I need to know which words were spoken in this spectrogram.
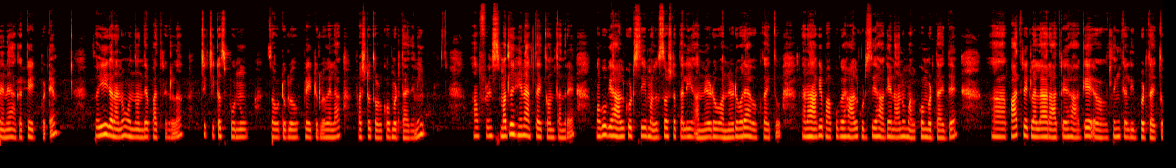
ನೆನೆ ಹಾಕೋಕ್ಕೆ ಇಟ್ಬಿಟ್ಟೆ. ಸೊ ಈಗ ನಾನು ಒಂದೊಂದೇ ಪಾತ್ರೆಗಳನ್ನ ಚಿಕ್ಕ ಚಿಕ್ಕ ಸ್ಪೂನು ಸೌಟುಗಳು ಪ್ಲೇಟುಗಳು ಎಲ್ಲ ಫಸ್ಟು ತೊಳ್ಕೊಂಬಿಡ್ತಾ ಇದ್ದೀನಿ. ಫ್ರೆಂಡ್ಸ್, ಮೊದಲು ಏನಾಗ್ತಾಯಿತ್ತು ಅಂತಂದರೆ, ಮಗುಗೆ ಹಾಲು ಕುಡಿಸಿ ಮಲಗಿಸೋಷ್ಟೊತ್ತಲ್ಲಿ ಹನ್ನೆರಡು, ಹನ್ನೆರಡುವರೆ ಆಗೋಗ್ತಾಯಿತ್ತು. ನಾನು ಹಾಗೆ ಪಾಪುಗೆ ಹಾಲು ಕುಡಿಸಿ ಹಾಗೆ ನಾನು ಮಲ್ಕೊಂಬಿಡ್ತಾಯಿದ್ದೆ. ಪಾತ್ರೆಗಳೆಲ್ಲ ರಾತ್ರಿ ಹಾಗೆ ಸಿಂಕಲ್ಲಿ ಇದ್ಬಿಡ್ತಾಯಿತ್ತು.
